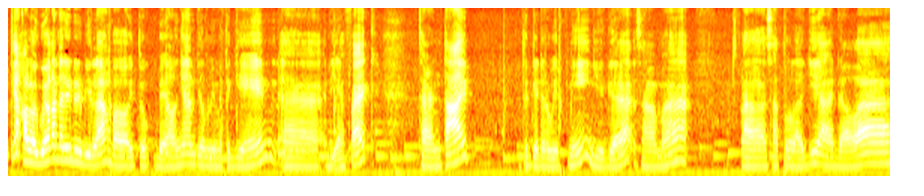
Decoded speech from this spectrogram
Ya kalau gue kan tadi udah bilang bahwa itu belnya Until We Meet Again, eh, uh, The Effect, Turn Type, Together With Me juga sama uh, satu lagi adalah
